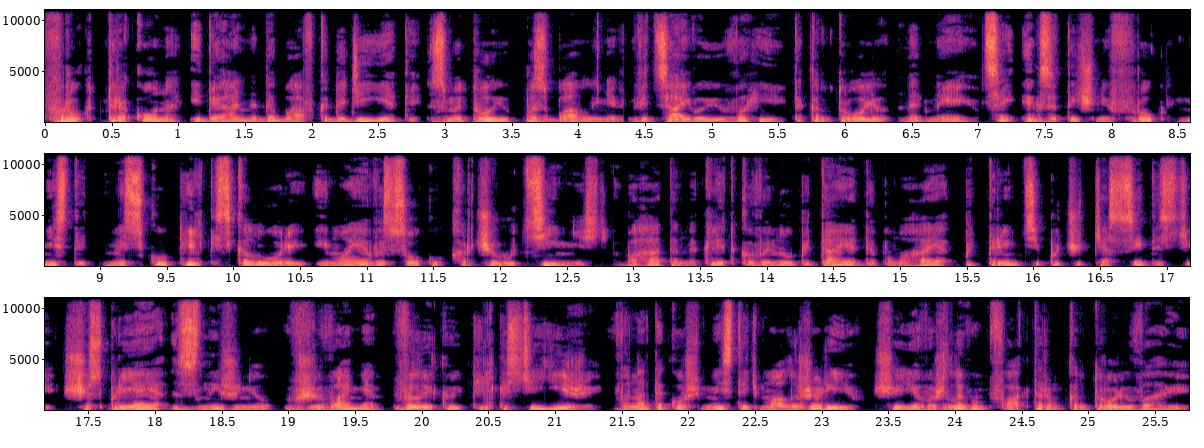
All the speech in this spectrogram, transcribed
Фрукт дракона ідеальна добавка до дієти з метою позбавлення від зайвої ваги та контролю над нею. Цей екзотичний фрукт містить низьку кількість калорій і має високу харчову цінність. Багато на клітковину питає допомагає підтримці почуття ситості, що сприяє зниженню вживання великої кількості їжі. Вона також містить мало жирів, що є важливим фактором контролю ваги.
